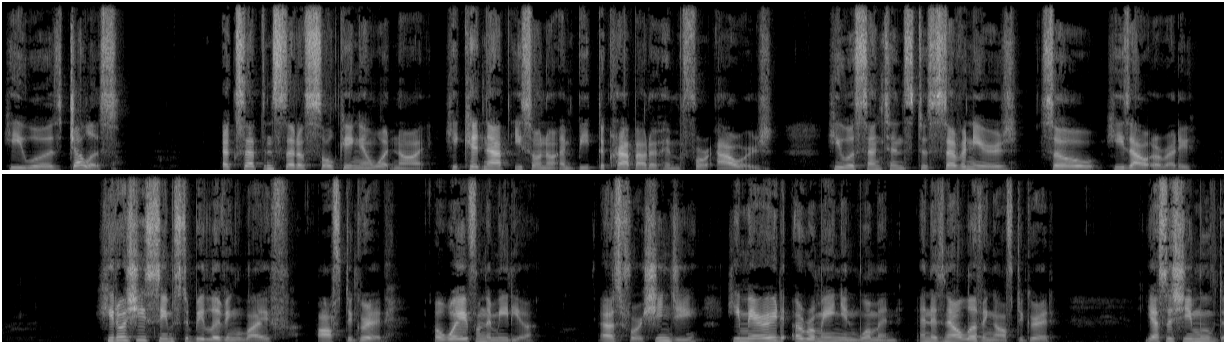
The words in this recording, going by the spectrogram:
he was jealous. Except instead of sulking and whatnot, he kidnapped Isono and beat the crap out of him for hours. He was sentenced to seven years, so he's out already. Hiroshi seems to be living life off the grid, away from the media. As for Shinji, he married a Romanian woman and is now living off the grid. Yasushi moved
